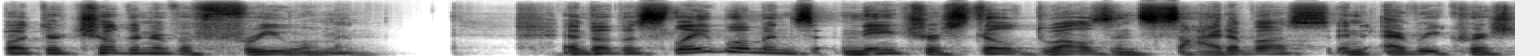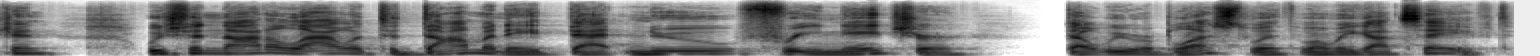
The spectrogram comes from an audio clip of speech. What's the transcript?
but they're children of a free woman. And though the slave woman's nature still dwells inside of us in every Christian, we should not allow it to dominate that new free nature that we were blessed with when we got saved.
